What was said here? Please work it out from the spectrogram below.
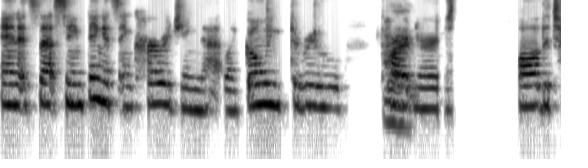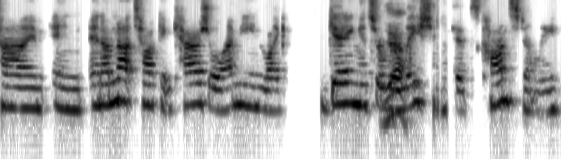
And it's that same thing it's encouraging that like going through partners right. all the time. And and i'm not talking casual i mean like getting into yeah. relationships constantly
